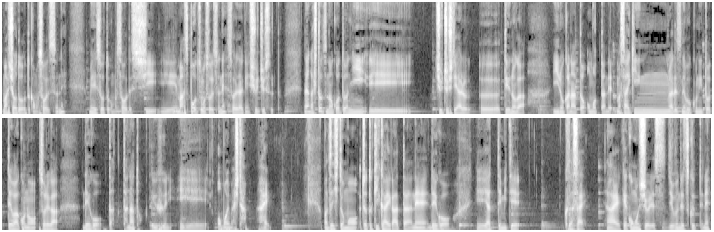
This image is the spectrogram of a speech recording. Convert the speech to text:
まあ書道とかもそうですよね。瞑想とかもそうですし、えー、まあスポーツもそうですよね。それだけに集中すると。なんか一つのことに、えー、集中してやるっていうのがいいのかなと思ったんで、まあ、最近はですね僕にとってはこのそれがレゴだったなというふうに、えー、思いました。はい。まあ、ぜひともちょっと機会があったらねレゴ、やってみてください。はい、結構面白いです。自分で作ってね、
